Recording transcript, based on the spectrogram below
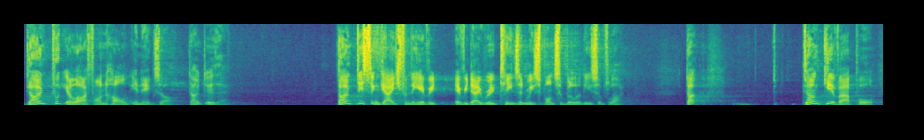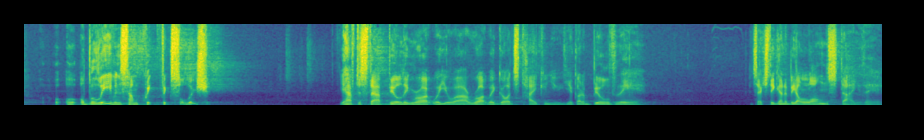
Don't put your life on hold in exile. Don't do that. Don't disengage from the every, everyday routines and responsibilities of life. Don't, don't give up or, or, or believe in some quick fix solution. You have to start building right where you are, right where God's taken you. You've got to build there. It's actually going to be a long stay there.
